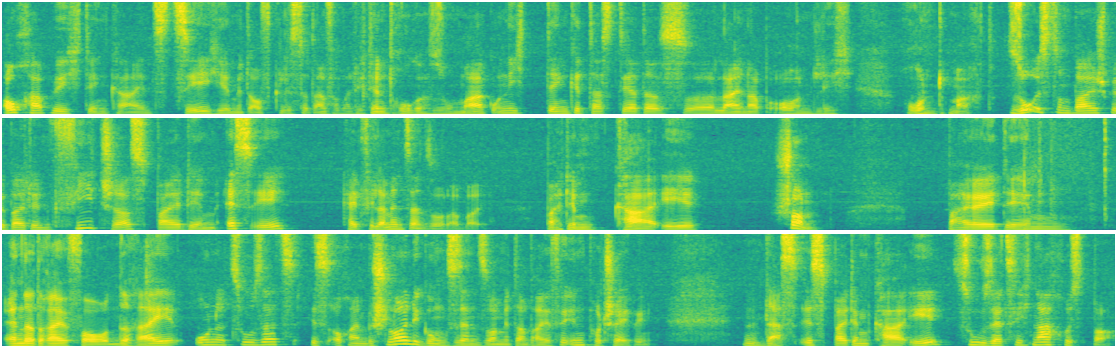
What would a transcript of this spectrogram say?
Auch habe ich den K1C hier mit aufgelistet, einfach weil ich den Drucker so mag und ich denke, dass der das äh, Line-Up ordentlich rund macht. So ist zum Beispiel bei den Features bei dem SE kein Filamentsensor dabei. Bei dem KE schon. Bei dem Ender 3 V3 ohne Zusatz ist auch ein Beschleunigungssensor mit dabei für Input Shaping. Das ist bei dem KE zusätzlich nachrüstbar.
